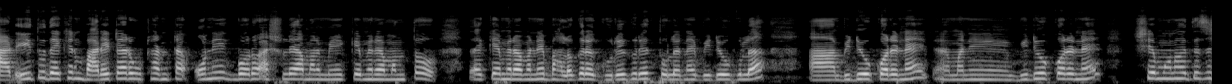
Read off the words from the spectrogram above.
আর এই তো দেখেন বাড়িটার উঠানটা অনেক বড়, আসলে আমার মেয়ে ক্যামেরাম্যান তো, তাই ক্যামেরাম্যানে ভালো করে ঘুরে ঘুরে তুলে নেয় ভিডিওগুলা ভিডিও করে নেয় মানে ভিডিও করে নেয়। সে মনে হইতেছে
